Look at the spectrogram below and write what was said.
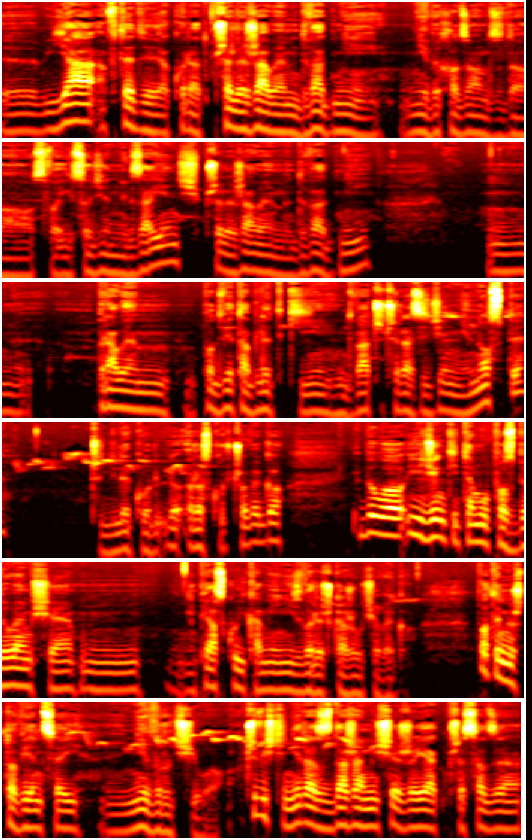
Y, Ja wtedy akurat przeleżałem dwa dni, nie wychodząc do swoich codziennych zajęć. Przeleżałem dwa dni. Mm, Brałem po dwie tabletki dwa czy trzy razy dziennie nospy, czyli leku rozkurczowego. I, było, I dzięki temu pozbyłem się mm, piasku i kamieni z woreczka żółciowego. Potem już to więcej nie wróciło. Oczywiście nieraz zdarza mi się, że jak przesadzę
